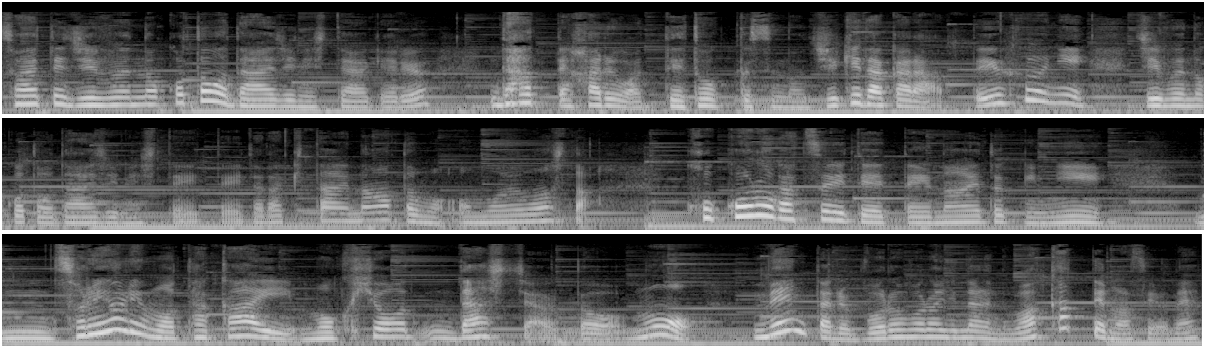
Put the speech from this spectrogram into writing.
そうやって自分のことを大事にしてあげる。だって春はデトックスの時期だからっていう風に自分のことを大事にしていっていただきたいなとも思いました。心がついていっていない時に、うん、それよりも高い目標出しちゃうともうメンタルボロボロになるの分かってますよね。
